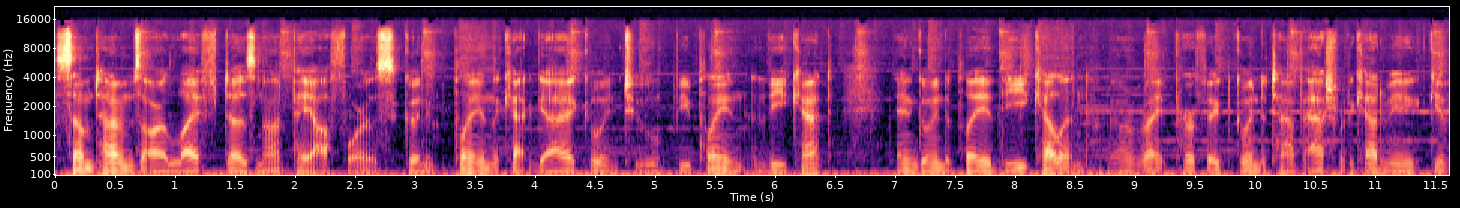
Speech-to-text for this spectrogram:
sometimes our life does not pay off for us. Going to be playing the cat guy, going to be playing the cat, and going to play the Kallen. All right, perfect. Going to tap Ashford Academy, give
